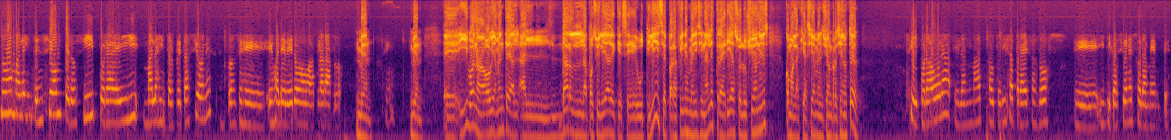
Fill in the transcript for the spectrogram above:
No, mala intención, pero sí por ahí malas interpretaciones, entonces eh, es valedero aclararlo. Bien. Bien. Eh, y bueno, obviamente al, al, dar la posibilidad de que se utilice para fines medicinales, traería soluciones como las que hacía mención recién usted. Sí, por ahora el ANMAT autoriza para esas dos eh, indicaciones solamente.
